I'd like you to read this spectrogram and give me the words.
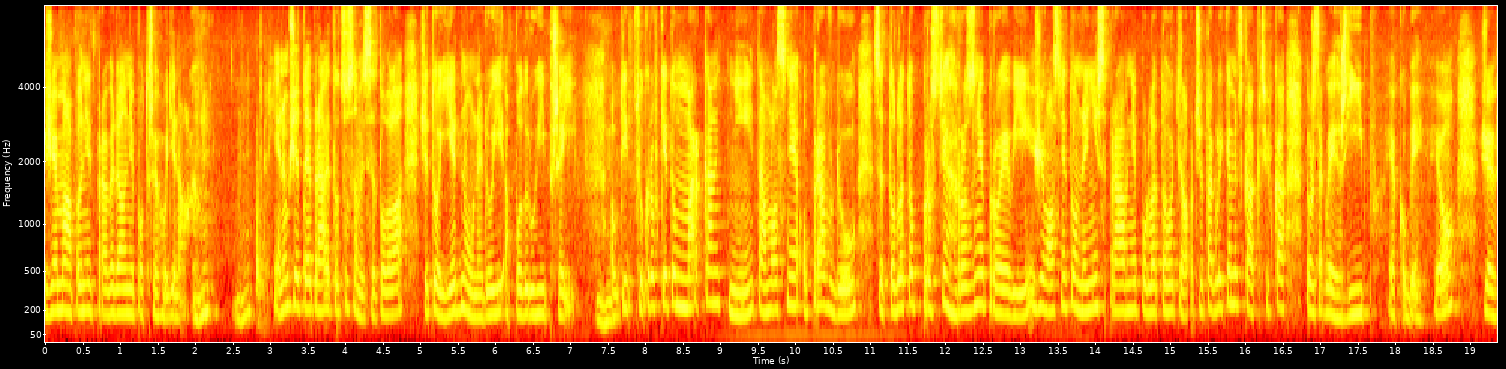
že má plnit pravidelně po třech hodinách. Mm-hmm. Mm-hmm. Jenomže to je právě to, co jsem vysvětlovala, že to jednou nedojí a po druhý přejí. Mm-hmm. A u té cukrovky je to markantní, tam vlastně opravdu se tohleto prostě hrozně projeví, že vlastně to není správně podle toho těla, protože ta glykemická křivka je prostě takový hříb, jakoby, jo, že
